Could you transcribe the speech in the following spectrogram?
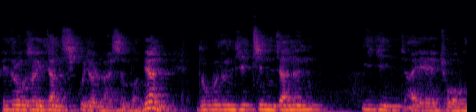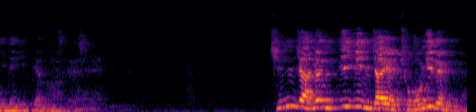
베드로후서 2장 19절 말씀 보면 누구든지 진 자는 이긴 자의 종이 되기 때문에 그렇습니다. 진 자는 이긴 자의 종이 됩니다.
